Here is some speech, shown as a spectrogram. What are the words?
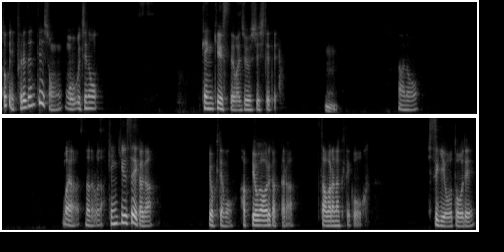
特にプレゼンテーションをうちの研究室では重視してて、うん。あの、まあ、なんだろうな、研究成果が良くても発表が悪かったら伝わらなくて、こう、質疑応答で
